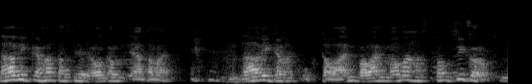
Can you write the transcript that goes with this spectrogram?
नाविकः तस्य रोगं ज्ञातवान्। नाविकः उक्तवान् भवान् मम हस्तं स्वीकरोतु।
